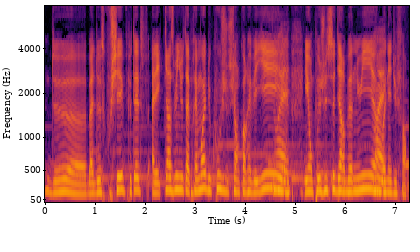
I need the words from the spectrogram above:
de, euh, bah, de se coucher peut-être allez, 15 minutes après moi. Du coup, je suis encore réveillée et, on peut juste se dire bonne nuit en bonne et due forme.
